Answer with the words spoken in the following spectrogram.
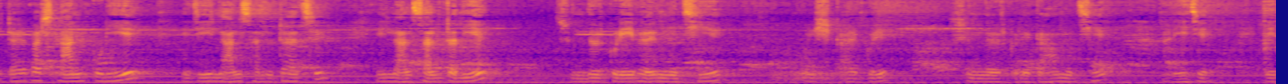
এটা এবার স্নান করিয়ে এই যে লাল সালুটা আছে, এই লাল সালুটা দিয়ে সুন্দর করে এইভাবে মুছিয়ে, পরিষ্কার করে সুন্দর করে গা মুছিয়ে, আর এই যে, এই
